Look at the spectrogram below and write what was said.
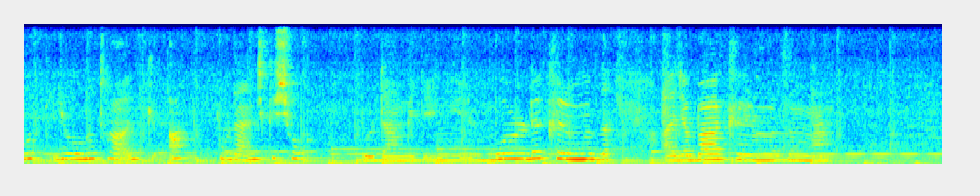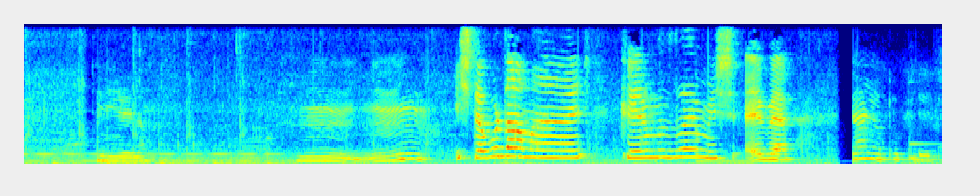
bu yolu takip... Ah buradan çıkış yok. Buradan bir deneyelim. Burada kırmızı. Acaba kırmızı mı? Deneyelim. Hmm. İşte buradaymış. Kırmızıymış eve. Ben yapabiliriz.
